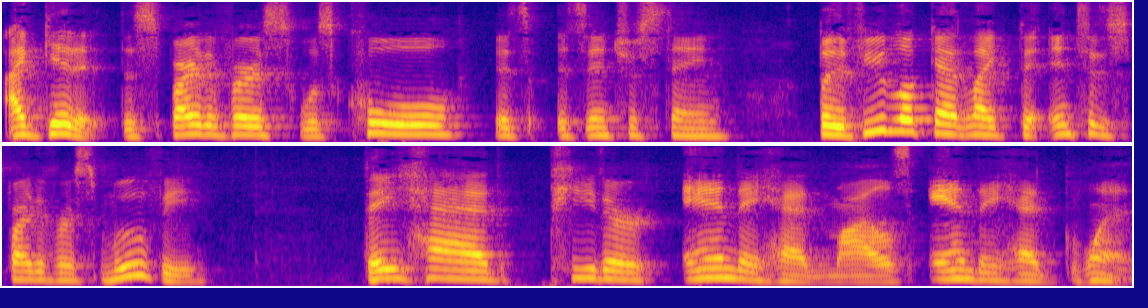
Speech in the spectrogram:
I get it. The Spider Verse was cool. It's it's interesting. But if you look at like the Into the Spider Verse movie, they had Peter and they had Miles and they had Gwen.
